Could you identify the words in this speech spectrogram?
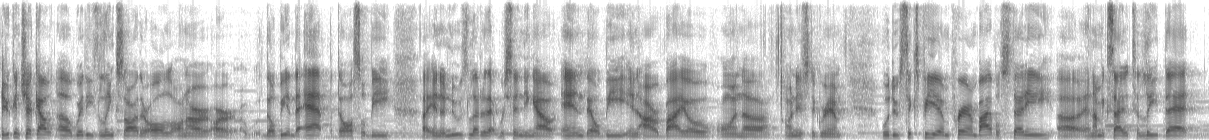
You can check out uh, where these links are. They're all on our, our, they'll be in the app, but they'll also be uh, in a newsletter that we're sending out, and they'll be in our bio on, uh, on Instagram. We'll do 6 p.m. prayer and Bible study, uh, and I'm excited to lead that.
